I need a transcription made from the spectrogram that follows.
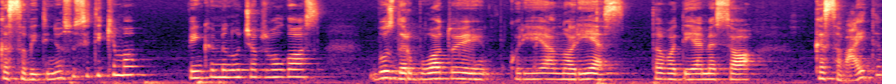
kas savaitinio susitikimo, penkių minučių apžvalgos, bus darbuotojai, kurie norės tavo dėmesio kas savaitę,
